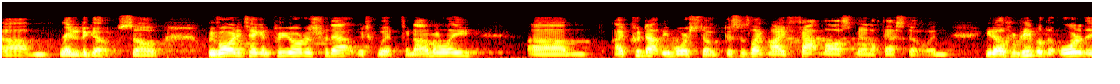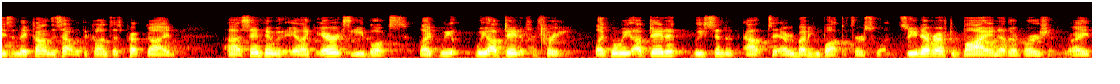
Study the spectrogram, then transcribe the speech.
um, ready to go. So we've already taken pre-orders for that, which went phenomenally. Um, I could not be more stoked. This is like my fat loss manifesto, and you know, for people that order these and they found this out with the contest prep guide, uh, same thing with like Eric's ebooks. Like we we update it for free. Like when we update it, we send it out to everybody who bought the first one, so you never have to buy another version, right?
